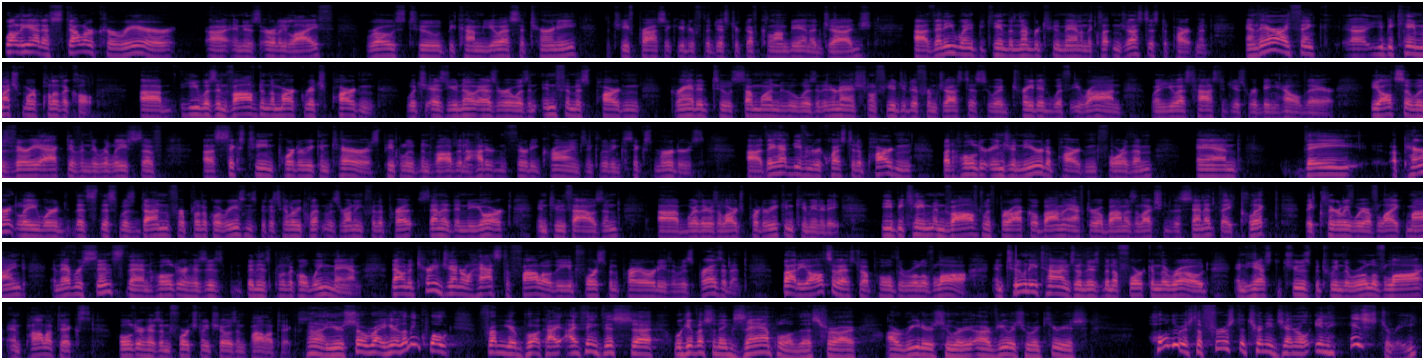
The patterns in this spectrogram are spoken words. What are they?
Well, he had a stellar career uh, in his early life, rose to become U.S. Attorney, the Chief Prosecutor for the District of Columbia, and a judge. Uh, then he went, became the number two man in the Clinton Justice Department. And there, I think, uh, he became much more political. Um, he was involved in the Marc Rich pardon, which, as you know, Ezra, was an infamous pardon granted to someone who was an international fugitive from justice who had traded with Iran when U.S. hostages were being held there. He also was very active in the release of uh, 16 Puerto Rican terrorists, people who'd been involved in 130 crimes, including six murders. Uh, they hadn't even requested a pardon, but Holder engineered a pardon for them, and they apparently were this this was done for political reasons because Hillary Clinton was running for the Senate in New York in 2000, uh, where there was a large Puerto Rican community. He became involved with Barack Obama after Obama's election to the Senate. They clicked. They clearly were of like mind. And ever since then, Holder has been his political wingman. Now, an attorney general has to follow the enforcement priorities of his president, but he also has to uphold the rule of law. And too many times when there's been a fork in the road and he has to choose between the rule of law and politics, Holder has unfortunately chosen politics. Uh, you're so right here. Let me quote from your book. I, I think this uh, will give us an example of this for our, our readers who are our viewers who are curious. Holder is the first attorney general in history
